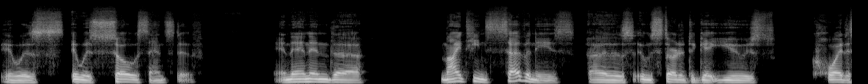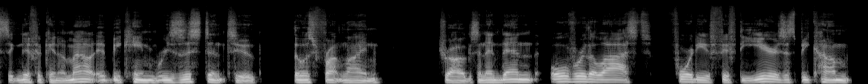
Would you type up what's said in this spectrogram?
It was it was so sensitive. And then in the 1970s, as it was started to get used quite a significant amount, it became resistant to those frontline drugs. And then, then over the last 40 to 50 years, it's become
